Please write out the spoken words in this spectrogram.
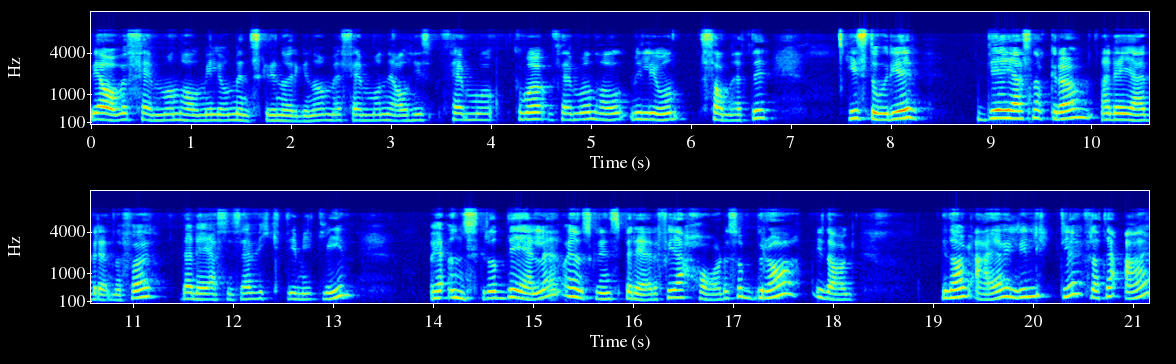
Vi er over 5,5 millioner mennesker i Norge nå med 5,5 million sannheter. Historier. Det jeg snakker om, er det jeg brenner for. Det er det jeg syns er viktig i mitt liv. Og jeg ønsker å dele, og jeg ønsker å inspirere, for jeg har det så bra i dag. I dag er jeg veldig lykkelig for at jeg er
